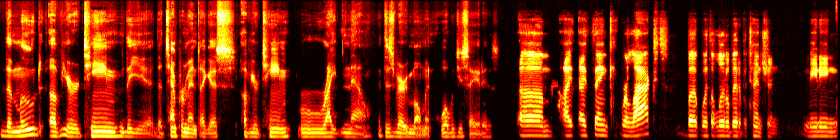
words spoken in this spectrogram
the mood of your team, the the temperament, I guess, of your team right now at this very moment, what would you say it is? Um, I, I think relaxed but with a little bit of attention, meaning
